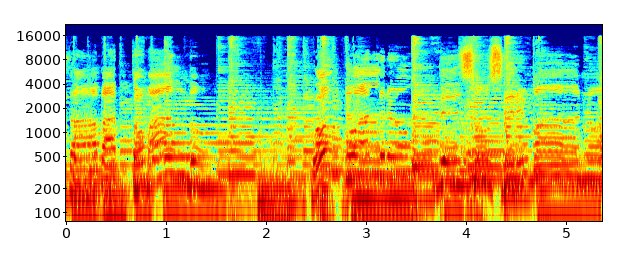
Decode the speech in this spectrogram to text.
estaba tomando con cuatro de sus hermanos.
